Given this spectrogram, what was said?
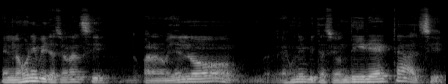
el no es una invitación al sí. Para mí el no es una invitación directa al sí.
